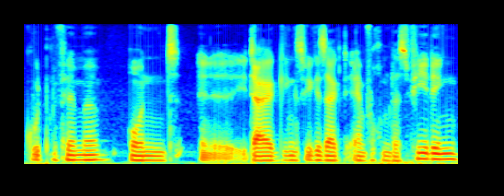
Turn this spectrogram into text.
guten Filme und äh, da ging es, wie gesagt, einfach um das Feeling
